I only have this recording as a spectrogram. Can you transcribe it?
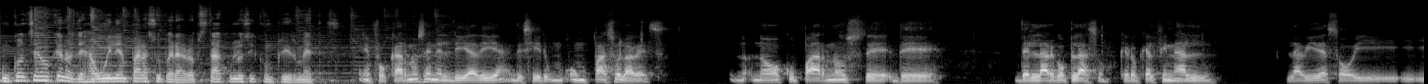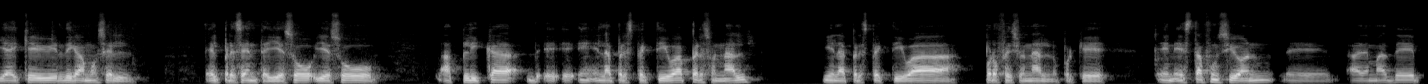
Un consejo que nos deja William para superar obstáculos y cumplir metas. Enfocarnos en el día a día, es decir, un, paso a la vez. No, ocuparnos de, del largo plazo. Creo que al final la vida es hoy y, hay que vivir, digamos, el, el, presente. Y eso, y eso aplica eh, en la perspectiva personal y en la perspectiva profesional, ¿no? Porque en esta función, eh, además de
